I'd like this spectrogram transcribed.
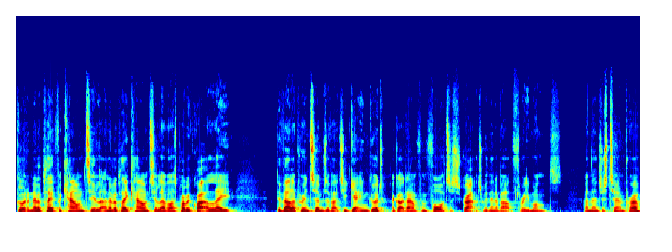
good. I never played for county. I never played county level. I was probably quite a late developer in terms of actually getting good. I got down from four to scratch within about three months, and then just turned pro.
